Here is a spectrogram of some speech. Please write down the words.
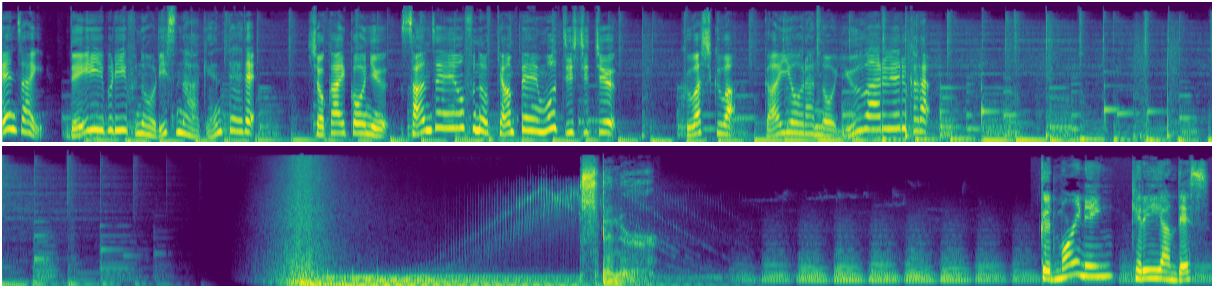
現在デイリーブリーフのリスナー限定で初回購入3000円オフのキャンペーンを実施中詳しくは概要欄の URL から e Good morning! ケリーアンです。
